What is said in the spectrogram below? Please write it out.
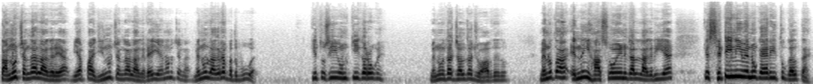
ਤੁਹਾਨੂੰ ਚੰਗਾ ਲੱਗ ਰਿਹਾ, ਜਾਂ ਭਾਜੀ ਨੂੰ ਚੰਗਾ ਲੱਗ ਰਿਹਾ, ਜਾਂ ਇਹਨਾਂ ਨੂੰ ਚੰਗਾ ਮੈਨੂੰ ਲੱਗ ਰਿਹਾ ਬਦਬੂ ਹੈ। ਕਿ ਤੁਸੀਂ ਹੁਣ ਕੀ ਕਰੋਗੇ? ਮੈਨੂੰ ਇਹਦਾ ਜਲਦ ਦਾ ਜਵਾਬ ਦੇ ਦਿਓ। ਮੈਨੂੰ ਤਾਂ ਇੰਨੀ ਹਾਸੋਹੀਣ ਗੱਲ ਲੱਗ ਰਹੀ ਹੈ ਕਿ ਸਿਟੀ ਨਹੀਂ ਮੈਨੂੰ ਕਹਿ ਰਹੀ ਤੂੰ ਗਲਤ ਹੈ।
